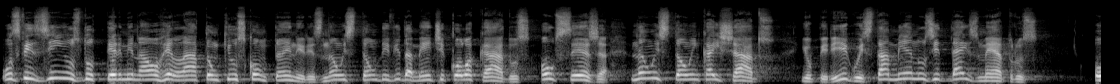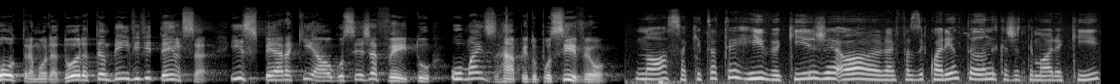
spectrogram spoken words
Os vizinhos do terminal relatam que os contêineres não estão devidamente colocados, ou seja, não estão encaixados, e o perigo está a menos de 10 metros. Outra moradora também vive tensa e espera que algo seja feito o mais rápido possível. Nossa, aqui tá terrível. Aqui já, ó, vai fazer 40 anos que a gente mora aqui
